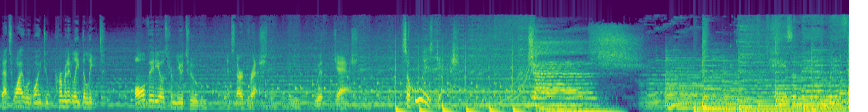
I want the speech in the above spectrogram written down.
That's why we're going to permanently delete all videos from YouTube and start fresh with Jash. So, who is Jash? He's a man with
